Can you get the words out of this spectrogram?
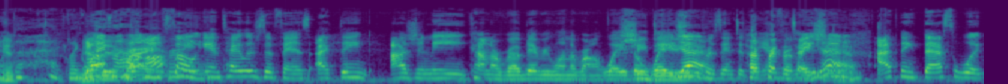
what Yeah. the heck? Like, Yeah. why isn't that But happening for also, in Taylor's defense, I think Ajani kind of rubbed everyone the wrong way. She the way did. she Yeah. presented Her the presentation. information. Yeah. I think that's what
